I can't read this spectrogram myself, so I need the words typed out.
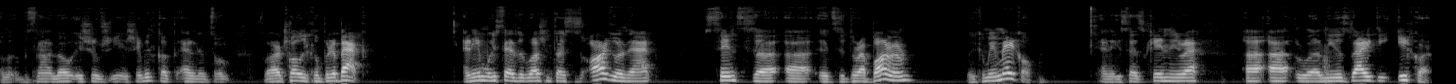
It's not no issue of Shema Yitka, and it's a, it's a large hole, you can put it back. And even we said the Russian test is arguing that since uh, uh, it's a Drabanan, we can be Mako. And he says, Kenira Niuzaiti Ikar.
